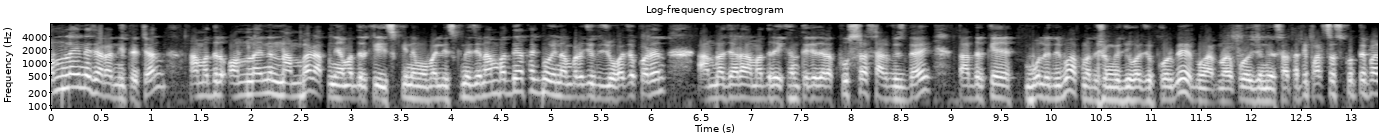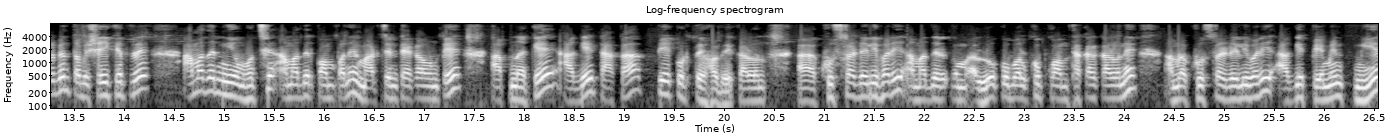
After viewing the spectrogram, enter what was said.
অনলাইনে যারা নিতে চান আমাদের অনলাইনের নাম্বার আপনি আমাদেরকে স্ক্রিনে মোবাইল স্ক্রিনে যে নাম্বার দেওয়া থাকবে ওই নাম্বারে যদি যোগাযোগ করেন আমরা যারা আমাদের এখান থেকে যারা খুচরা সার্ভিস দেয় তাদেরকে বলে দিব আপনাদের সঙ্গে যোগাযোগ করবে এবং আপনারা প্রয়োজনীয় ছাতাটি পারচেস করতে পারবেন তবে সেই ক্ষেত্রে আমাদের নিয়ম হচ্ছে আমাদের কোম্পানির মার্চেন্ট অ্যাকাউন্টে আপনাকে আগে টাকা পে করতে হবে কারণ খুচরা ডেলিভারি আমাদের লোকবল খুব কম থাকার কারণে আমরা খুচরা ডেলিভারি আগে পেমেন্ট নিয়ে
